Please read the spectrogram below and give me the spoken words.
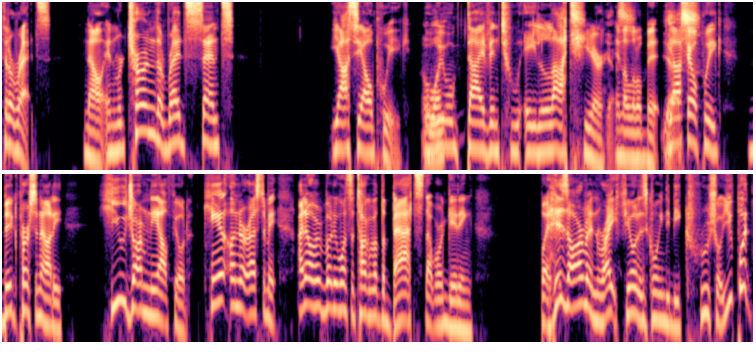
to the Reds. Now, in return, the Reds sent Yasiel Puig. One- we will dive into a lot here in a little bit. Yes. Yasiel Puig, big personality, huge arm in the outfield. Can't underestimate. I know everybody wants to talk about the bats that we're getting, but his arm in right field is going to be crucial. You put,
